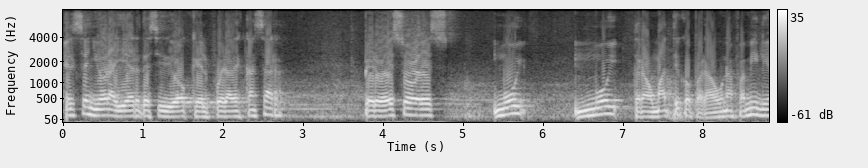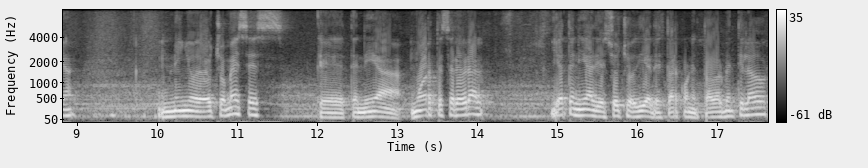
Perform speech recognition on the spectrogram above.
El Señor ayer decidió que él fuera a descansar, pero eso es muy, muy traumático para una familia. Un niño de 8 meses que tenía muerte cerebral, ya tenía 18 días de estar conectado al ventilador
